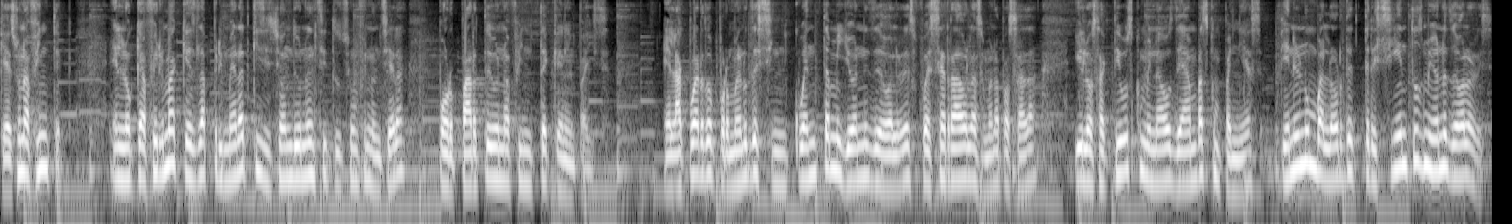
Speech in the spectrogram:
que es una fintech, en lo que afirma que es la primera adquisición de una institución financiera por parte de una fintech en el país. El acuerdo por menos de 50 millones de dólares fue cerrado la semana pasada y los activos combinados de ambas compañías tienen un valor de 300 millones de dólares.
